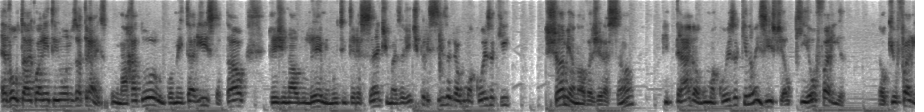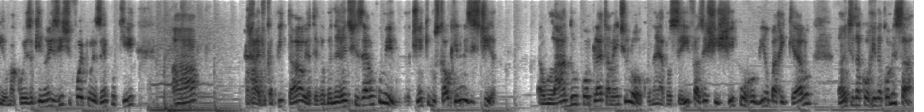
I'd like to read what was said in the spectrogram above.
é voltar 41 anos atrás. Um narrador, um comentarista, tal, Reginaldo Leme, muito interessante, mas a gente precisa de alguma coisa que chame a nova geração, que traga alguma coisa que não existe, é o que eu faria. É o que eu faria. Uma coisa que não existe foi, por exemplo, que a Rádio Capital e a TV Bandeirantes fizeram comigo. Eu tinha que buscar o que não existia. É o lado completamente louco, né? Você ir fazer xixi com o Rubinho Barrichello antes da corrida começar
